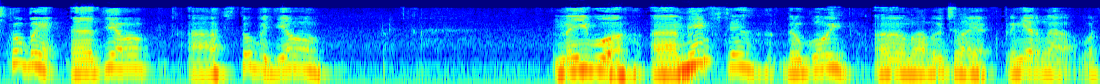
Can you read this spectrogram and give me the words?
что бы э, делал, э, что бы делал на его э, месте другой э, молодой человек, примерно вот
